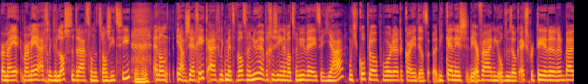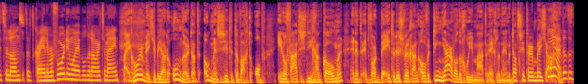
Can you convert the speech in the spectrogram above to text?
waarmee, je, waarmee je eigenlijk de lasten draagt van de transitie. Mm -hmm. En dan ja, zeg ik eigenlijk met wat we nu hebben gezien en wat we nu weten, ja ja, moet je koploper worden. Dan kan je dat, eh, die kennis, die ervaring die je opdoet ook exporteren naar het buitenland. Dat kan je alleen maar voordeel hebben op de lange termijn. Maar ik hoor een beetje bij jou eronder dat ook mensen zitten te wachten op innovaties die gaan komen. En het, het wordt beter, dus we gaan over tien jaar wel de goede maatregelen nemen. Dat zit er een beetje achter. Ja, dat het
